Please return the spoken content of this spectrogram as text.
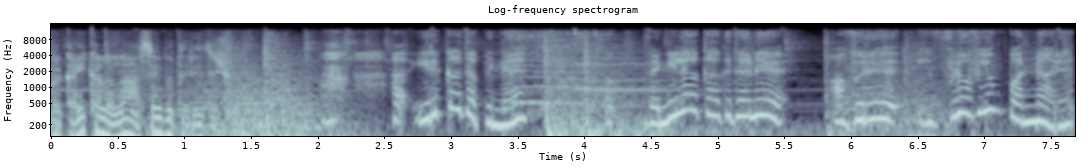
அவர் கை கால் எல்லாம் அசைவு தெரியுது இருக்காதா பின்ன? வெண்ணிலாக்காக தானே அவரு இவ்வளவையும் பண்ணாரு?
